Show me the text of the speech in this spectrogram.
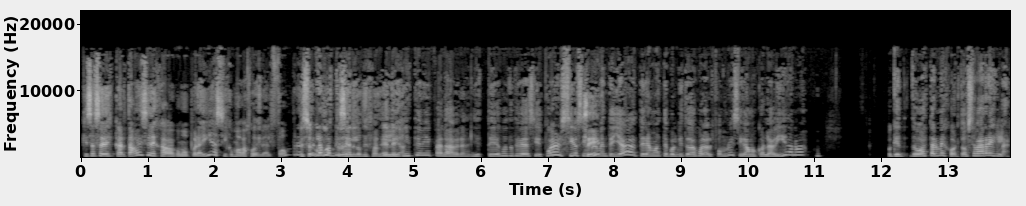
quizás se descartaba y se dejaba como por ahí, así como abajo de la alfombra. Eso entre la familia, el- de familia. Elegiste mis palabras. Y este justo te iba a decir, puede haber sido simplemente ya, tenemos este polvito debajo de la alfombra y sigamos con la vida, ¿no? Porque todo va a estar mejor, todo se va a arreglar.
